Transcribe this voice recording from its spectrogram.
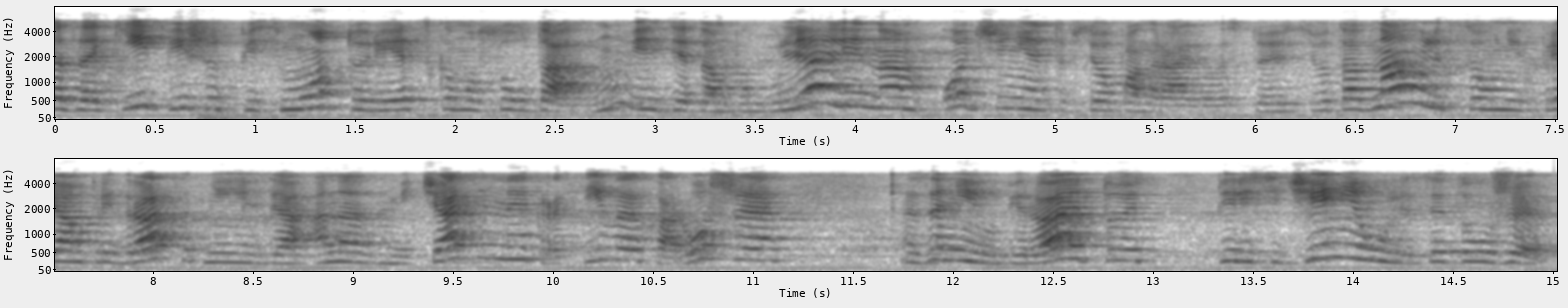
казаки пишут письмо турецкому султану. Ну, везде там погуляли, нам очень это все понравилось. То есть вот одна улица у них, прям придраться к ней нельзя. Она замечательная, красивая, хорошая, за ней убирают. То есть пересечение улиц это уже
